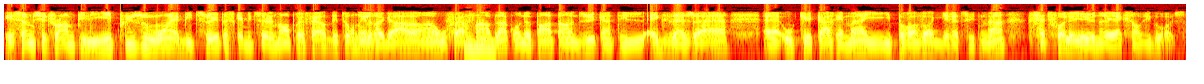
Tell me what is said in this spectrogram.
Et ça, M. Trump, il y est plus ou moins habitué, parce qu'habituellement, on préfère détourner le regard hein, ou faire mhm. semblant qu'on n'a pas entendu quand il exagère euh, ou que carrément il provoque gratuitement. Cette fois-là, il y a eu une réaction vigoureuse.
